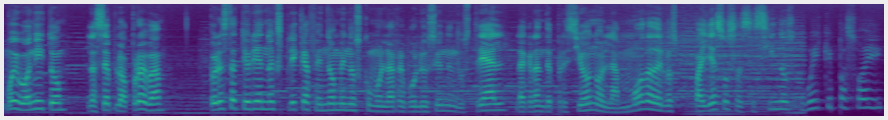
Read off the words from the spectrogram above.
Muy bonito, la CEP lo aprueba, pero esta teoría no explica fenómenos como la revolución industrial, la Gran Depresión o la moda de los payasos asesinos. ¿qué pasó ahí?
